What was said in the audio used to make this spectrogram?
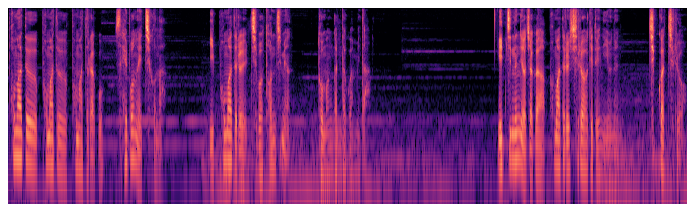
포마드, 포마드, 포마드라고 세 번 외치거나 이 포마드를 집어 던지면 도망간다고 합니다. 입 찢는 여자가 포마드를 싫어하게 된 이유는 치과 치료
